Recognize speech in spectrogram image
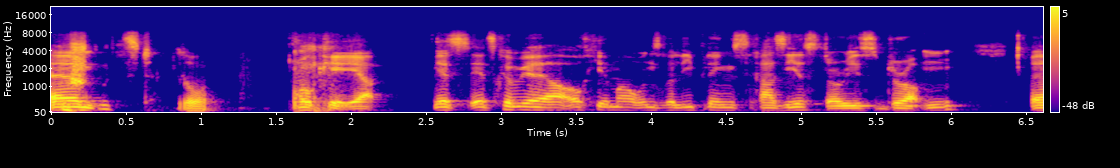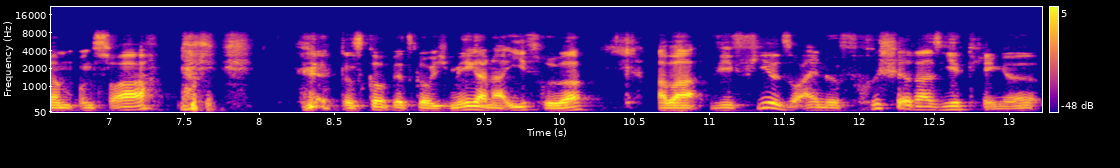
Ähm. So. okay, ja. Jetzt, jetzt können wir ja auch hier mal unsere Lieblings-Rasier-Stories droppen. Ähm, und zwar, das kommt jetzt, glaube ich, mega naiv rüber, aber wie viel so eine frische Rasierklinge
